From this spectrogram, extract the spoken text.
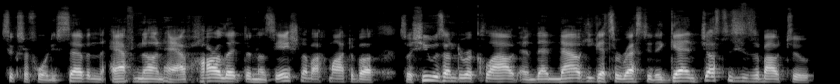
6 or 47, half nun, half harlot, denunciation of Akhmatova. So she was under a cloud, and then now he gets arrested again just as he's about to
